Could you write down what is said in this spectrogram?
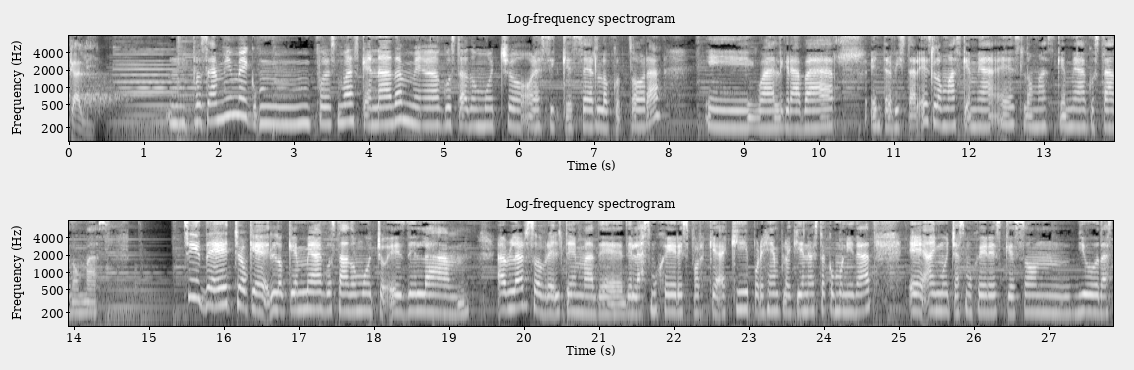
Cali? Mm, pues a mí me, mm, pues más que nada me ha gustado mucho ahora sí que ser locutora, igual grabar, entrevistar, es lo más que me ha, es lo más que me ha gustado más. Sí, de hecho, que lo que me ha gustado mucho es de la mm, hablar sobre el tema de, de las mujeres, porque aquí, por ejemplo, aquí en nuestra comunidad eh, hay muchas mujeres que son viudas,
